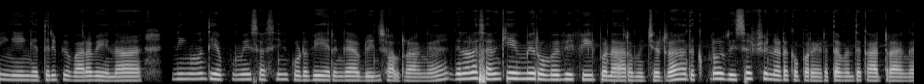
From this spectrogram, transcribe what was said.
நீங்கள் இங்கே திருப்பி வர வேணாம். நீங்கள் வந்து எப்போவுமே சசின் கூடவே இருங்க அப்படின்னு சொல்கிறாங்க இதனால் சன்கேவுமே ரொம்பவே ஃபீல் பண்ண ஆரம்பிச்சிடுறான் அதுக்கப்புறம் ரிசப்ஷன் நடக்க போகிற இடத்த வந்து காட்டுறாங்க.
